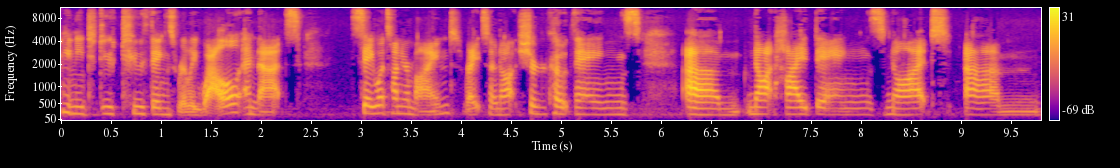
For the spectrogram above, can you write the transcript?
you need to do two things really well, and that's say what's on your mind, right? So not sugarcoat things, um, not hide things, not um,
